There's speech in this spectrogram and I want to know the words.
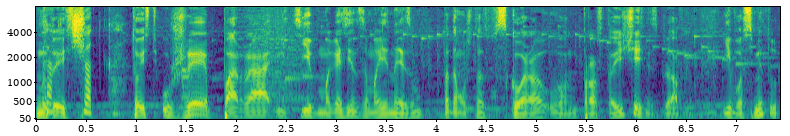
Ну, как то есть, четко. то есть уже пора идти в магазин за майонезом, потому что скоро он просто исчезнет с прилавка. Его сметут.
